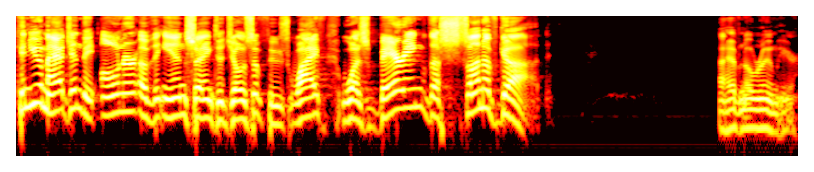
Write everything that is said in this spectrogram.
Can you imagine the owner of the inn saying to Joseph, whose wife was bearing the Son of God, I have no room here?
